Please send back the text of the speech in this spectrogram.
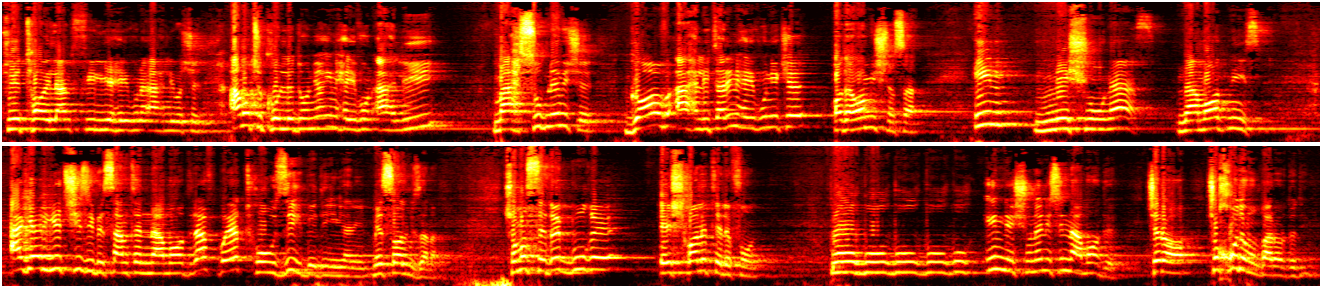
توی تایلند فیل یه حیوان اهلی باشه. اما تو کل دنیا این حیوان اهلی محسوب نمیشه. گاو اهلی ترین حیوانیه که آدما می‌شناسن. این نشونه است. نماد نیست. اگر یه چیزی به سمت نماد رفت باید توضیح بدین. یعنی مثال می‌زنم. شما صدای بوغ اشغال تلفن. بوغ بوغ بوغ بوغ بوغ. این نشونه نیست این نماده. چرا؟ چون خودمون قرار دادیم.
